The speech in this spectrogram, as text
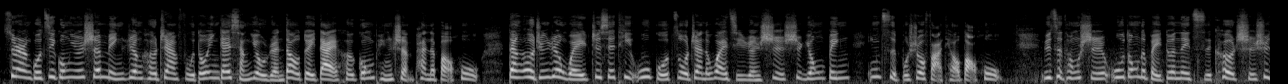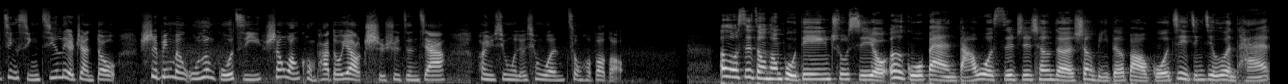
虽然国际公约声明，任何战俘都应该享有人道对待和公平审判的保护，但俄军认为这些替乌国作战的外籍人士是佣兵，因此不受法条保护。与此同时，乌东的北顿内此刻持续进行激烈战斗，士兵们无论国籍，伤亡恐怕都要持续增加。欢迎新闻刘庆文综合报道。俄罗斯总统普京出席有“俄国版达沃斯”之称的圣彼得堡国际经济论坛。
